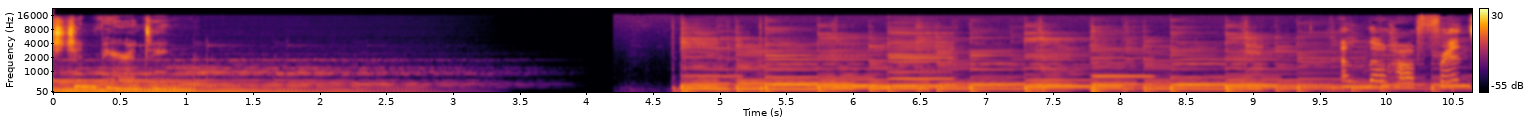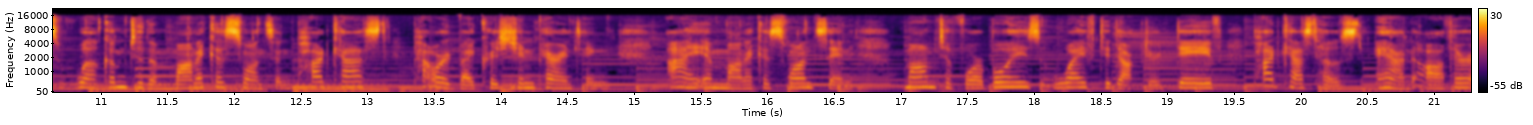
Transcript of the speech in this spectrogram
Christian Parenting. Friends. Welcome to the Monica Swanson podcast, powered by Christian Parenting. I am Monica Swanson, mom to four boys, wife to Dr. Dave, podcast host, and author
